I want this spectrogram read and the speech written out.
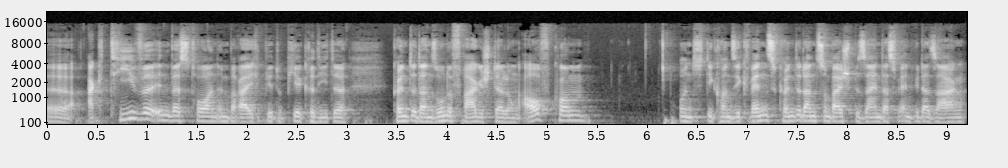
äh, aktive Investoren im Bereich Peer-to-Peer-Kredite könnte dann so eine Fragestellung aufkommen. Und die Konsequenz könnte dann zum Beispiel sein, dass wir entweder sagen,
